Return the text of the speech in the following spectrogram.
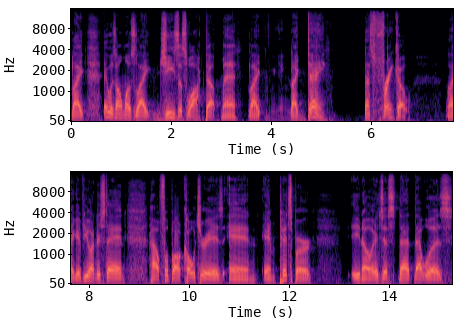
Like it was almost like Jesus walked up, man. Like, like dang, that's Franco. Like if you understand how football culture is in in Pittsburgh, you know, it's just that that was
